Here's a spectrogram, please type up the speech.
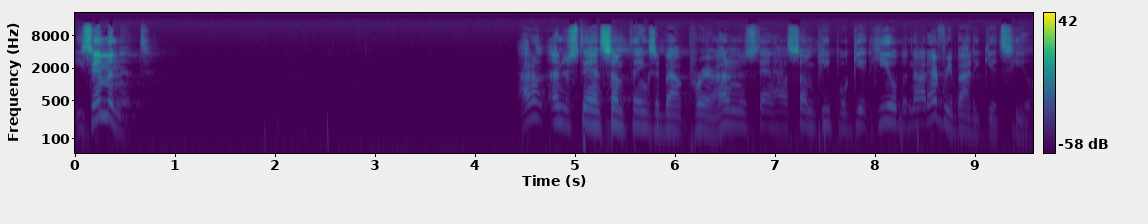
He's immanent. I don't understand some things about prayer. I don't understand how some people get healed, but not everybody gets healed.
